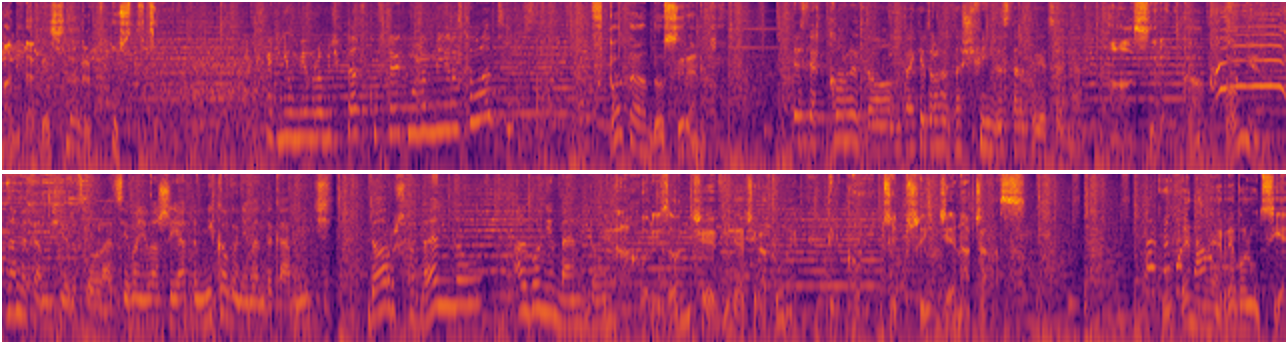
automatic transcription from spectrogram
Magda Gessler w Ustce. Jak nie umiem robić placków, to jak możemy mieć restaurację? Wpada do Syrenki, Jest jak koryto, takie trochę ta świn starego jedzenia. a Syrenka to nie. Zamykam dzisiaj restaurację, ponieważ ja tym nikogo nie będę karmić. Dorsze będą albo nie będą. Na horyzoncie widać ratunek, tylko czy przyjdzie na czas? Kuchenne rewolucje.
